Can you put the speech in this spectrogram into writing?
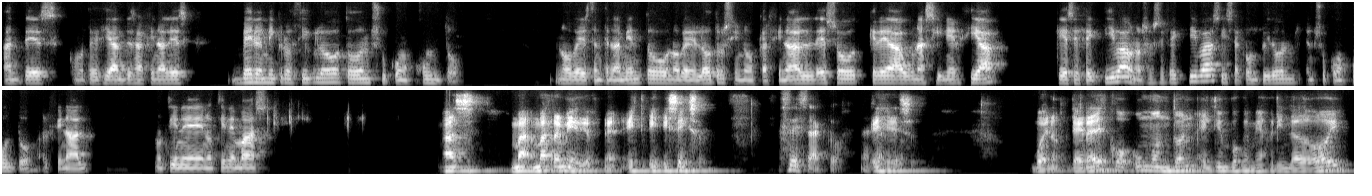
antes, como te decía antes, al final es ver el microciclo todo en su conjunto. No ver este entrenamiento o no ver el otro, sino que al final eso crea una sinergia que es efectiva o no es efectiva si se ha cumplido en, su conjunto. Al final no tiene, no tiene más más, más, remedios. Es, eso. Exacto, Es eso. Bueno, te agradezco un montón el tiempo que me has brindado hoy.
